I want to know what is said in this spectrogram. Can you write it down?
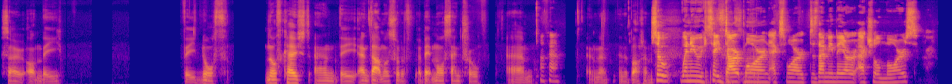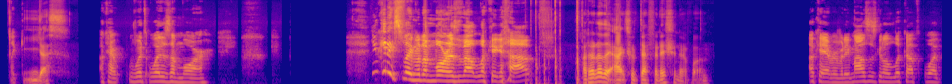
so on the the north north coast and the and Dartmoor's sort of a bit more central. Um, okay. in the in the bottom. So when you say Dartmoor and Exmoor, does that mean they are actual moors? Like Yes. okay, what what is a moor? You can explain what a moor is without looking it up. I don't know the actual definition of one. Okay, everybody, Miles is gonna look up what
